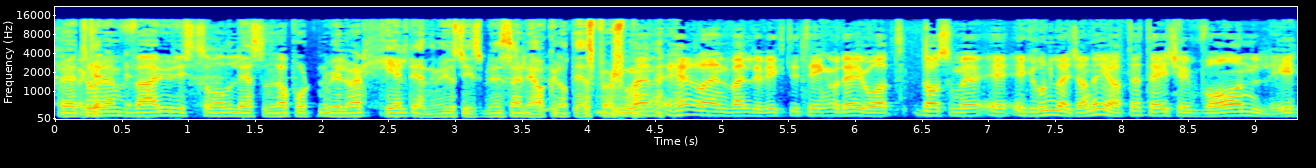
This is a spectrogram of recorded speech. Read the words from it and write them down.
Og jeg tror okay. enhver jurist som hadde lest den rapporten, ville vært helt enig med justisministeren i akkurat det spørsmålet. Men her er det en veldig viktig ting, og det er jo at det som er, er grunnleggende, er at dette er ikke en vanlig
